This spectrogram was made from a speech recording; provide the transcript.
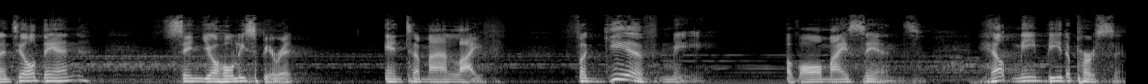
until then, send your Holy Spirit into my life. Forgive me of all my sins. Help me be the person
